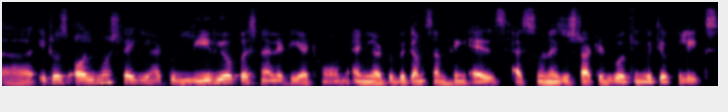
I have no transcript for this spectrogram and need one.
uh, it was almost like you had to leave your personality at home and you had to become something else as soon as you started working with your colleagues.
